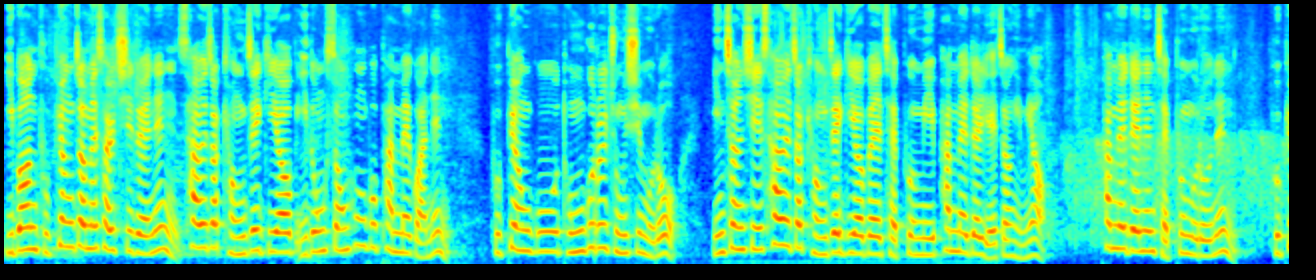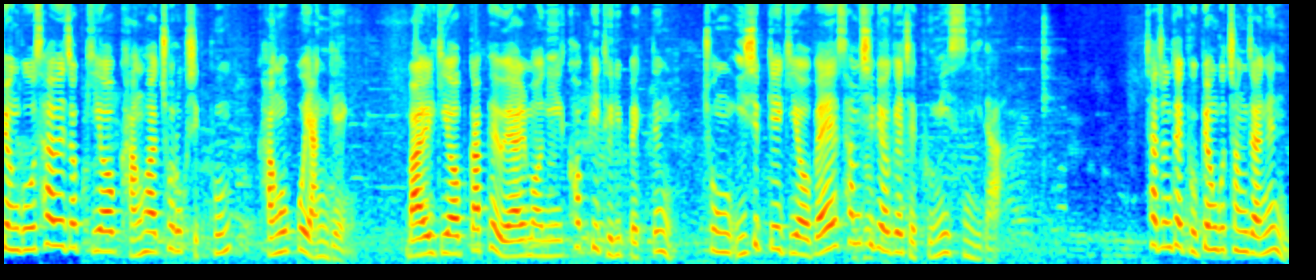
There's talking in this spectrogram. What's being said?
이번 부평점에 설치되는 사회적 경제기업 이동성 홍보 판매관은 부평구 동구를 중심으로 인천시 사회적 경제기업의 제품이 판매될 예정이며 판매되는 제품으로는 부평구 사회적 기업 강화 초록식품, 강옥고 양갱, 마을기업 카페 외할머니 커피 드립백 등 총 20개 기업의 30여 개 제품이 있습니다. 차준택 부평구청장은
